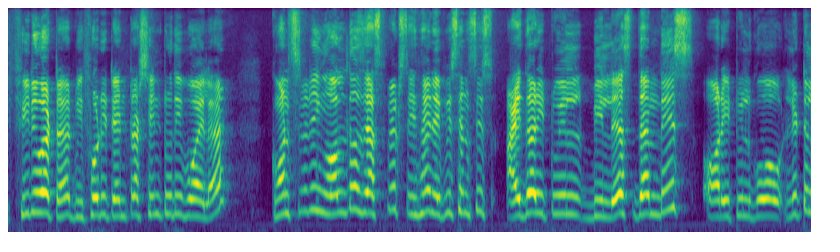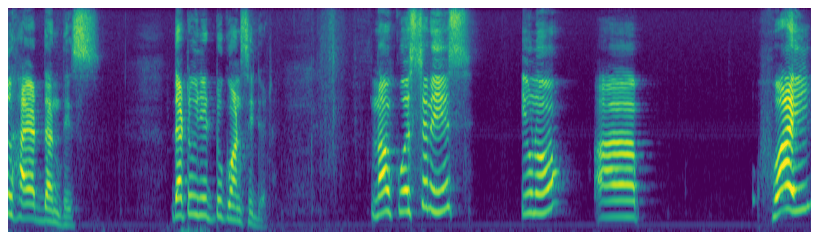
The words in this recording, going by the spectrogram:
feed water before it enters into the boiler considering all those aspects even efficiencies either it will be less than this or it will go little higher than this that we need to consider. Now question is you know uh, why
